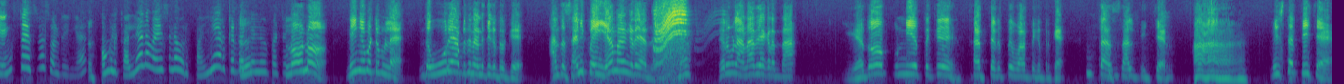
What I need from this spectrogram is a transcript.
யங்ஸ்டர்ஸ்னு சொல்றீங்க. உங்களுக்கு கல்யாண வயசுல ஒரு பையன் இருக்கிறத கேள்விப்பட்டேன். நோ நோ நீங்க மட்டும் இல்ல. இந்த ஊரே அப்படிதான் நினைச்சுக்கிட்டு இருக்கு. அந்த சனிப்பையன் ஏமான் கிடையாது. தெருவுல அனாதையா கிடந்தான். ஏதோ புண்ணியத்துக்கு தத்தெடுத்து வளர்த்துக்கிட்டு இருக்கேன். டீச்சர் மிஸ்டர் டீச்சர்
